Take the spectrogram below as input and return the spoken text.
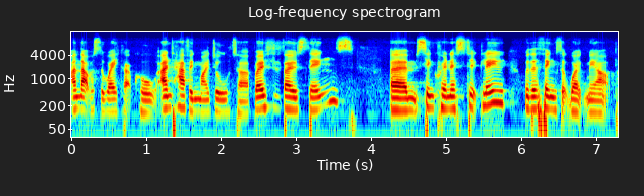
And that was the wake up call. And having my daughter, both of those things um, synchronistically were the things that woke me up.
